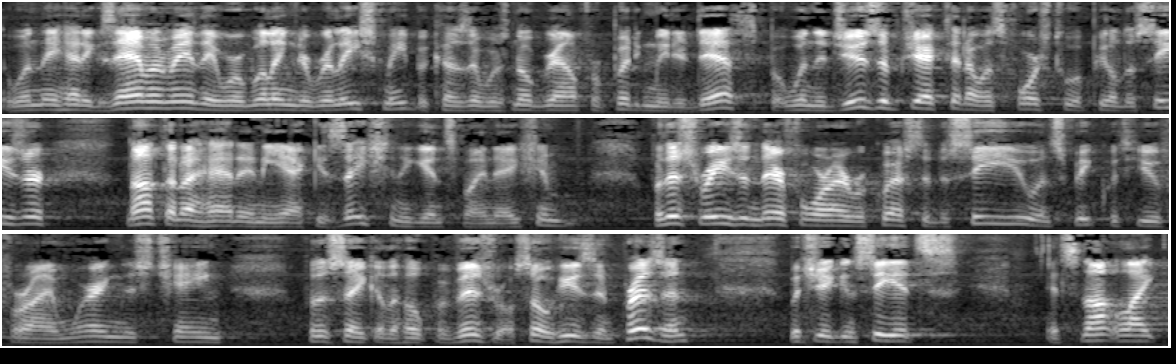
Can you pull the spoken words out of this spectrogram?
And when they had examined me, they were willing to release me because there was no ground for putting me to death. But when the Jews objected, I was forced to appeal to Caesar. Not that I had any accusation against my nation. For this reason, therefore, I requested to see you and speak with you, for I am wearing this chain for the sake of the hope of Israel. So he's in prison, but you can see it's, it's not like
